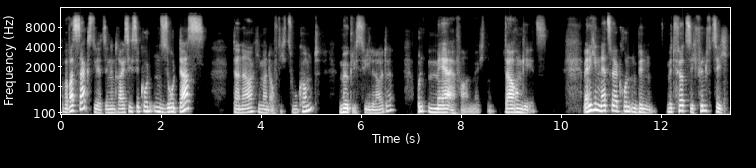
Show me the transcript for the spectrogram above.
Aber was sagst du jetzt in den 30 Sekunden, so dass danach jemand auf dich zukommt, möglichst viele Leute und mehr erfahren möchten? Darum geht's. Wenn ich in Netzwerkrunden bin mit 40, 50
